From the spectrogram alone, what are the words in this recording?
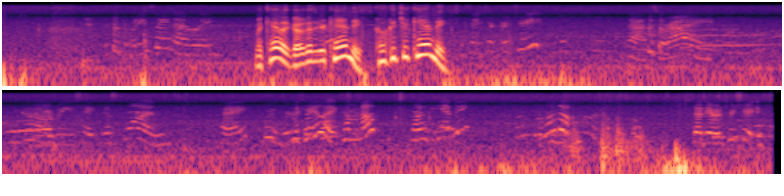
what do you say, Natalie? Michaela, go get your candy. Go get your candy. Trick or treat? That's right. You take just one. Okay? Michaela, coming up? Want candy? Come on up. Daddy, I would appreciate it.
